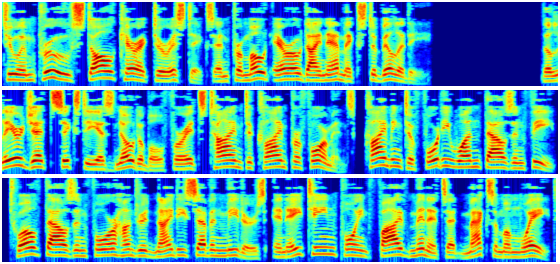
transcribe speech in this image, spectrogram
to improve stall characteristics and promote aerodynamic stability. The Learjet 60 is notable for its time to climb performance, climbing to 41,000 feet (12,497 meters) in 18.5 minutes at maximum weight.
